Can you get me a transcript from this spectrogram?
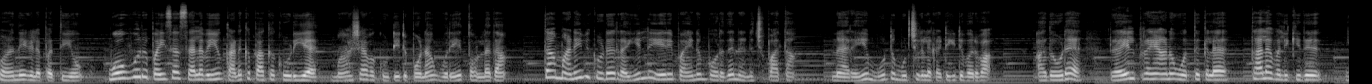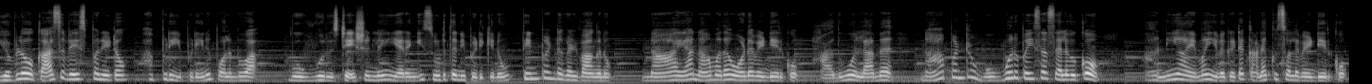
குழந்தைகளை பத்தியும் ஒவ்வொரு பைசா செலவையும் கணக்கு பார்க்கக்கூடிய மாஷாவை கூட்டிட்டு போனா ஒரே தொல்லைதான். தான் மனைவி கூட ரயில்ல ஏறி பயணம் போறத நினைச்சு பார்த்தான். நிறைய மூட்டை முடிச்சுகளை கட்டிக்கிட்டு வருவா. அதோட ரயில் பிரயாணம் ஒத்துக்கல தலை வலிக்குது எவ்வளோ காசு வேஸ்ட் பண்ணிட்டோம் அப்படி இப்படின்னு புலம்புவா. ஒவ்வொரு ஸ்டேஷன்லயும் இறங்கி சுடு தண்ணி பிடிக்கணும் தின்பண்டங்கள் வாங்கணும். நாயா நாம தான் ஓட வேண்டியிருக்கும். அதுவும் இல்லாம நான் பண்ற ஒவ்வொரு பைசா செலவுக்கும் அநியாயமா இவகிட்ட கணக்கு சொல்ல வேண்டியிருக்கும்.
